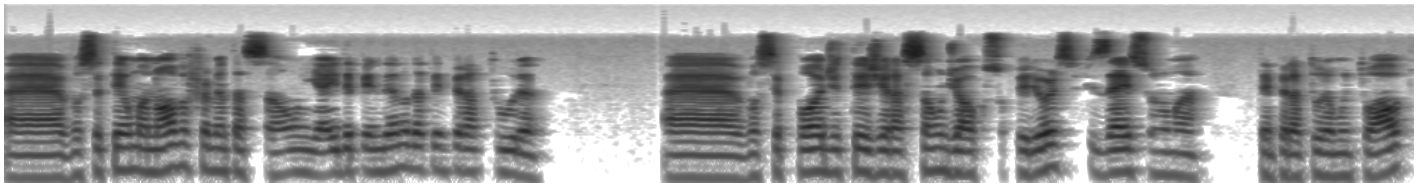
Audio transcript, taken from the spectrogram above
é, você tem uma nova fermentação e aí dependendo da temperatura é, você pode ter geração de álcool superior se fizer isso numa temperatura muito alta.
